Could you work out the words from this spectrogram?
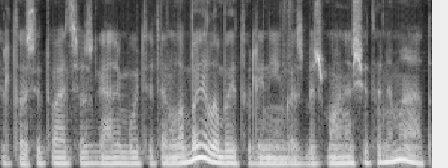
Ir tos situacijos gali būti ten labai labai tuliningos, bet žmonės šito nemato.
